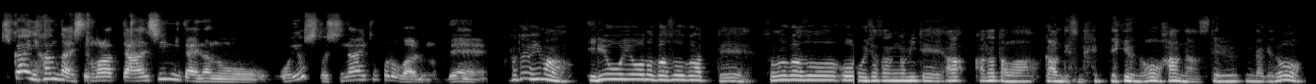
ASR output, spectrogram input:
機械に判断してもらって安心みたいなのを良しとしないところがあるので、例えば今、医療用の画像があって、その画像をお医者さんが見て、あ、あなたは癌ですね っていうのを判断してるんだけど、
